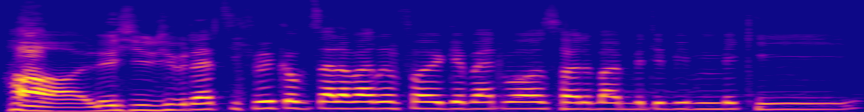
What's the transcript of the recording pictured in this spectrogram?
Hallöchen, und herzlich willkommen zu einer weiteren Folge Bad Wars. Heute mal mit dem lieben Mickey.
